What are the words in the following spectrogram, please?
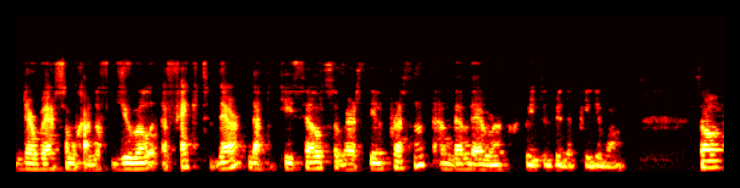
there were some kind of dual effect there, that the T cells were still present and then they were treated with the PD-1. So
